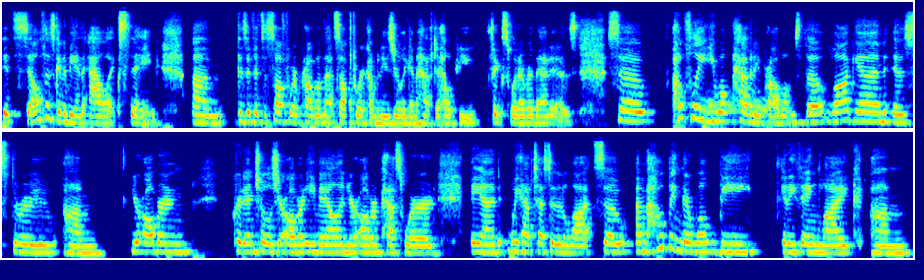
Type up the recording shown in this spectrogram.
itself is going to be an ALEKS thing. Because um, if it's a software problem that software company is really going to have to help you fix whatever that is. So hopefully you won't have any problems. The login is through um, your auburn credentials your auburn email and your auburn password and we have tested it a lot. So i'm hoping there won't be anything like um,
